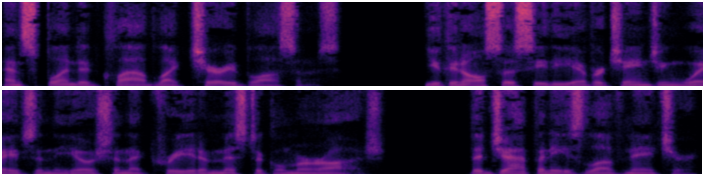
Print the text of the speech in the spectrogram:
and splendid cloud like cherry blossoms. You can also see the ever changing waves in the ocean that create a mystical mirage. The Japanese love nature,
